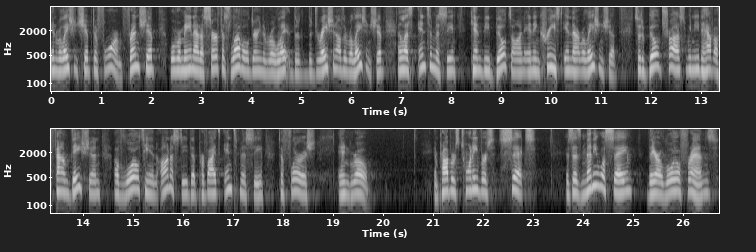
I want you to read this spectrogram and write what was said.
in relationship to form. Friendship will remain at a surface level during the, rela- the, the duration of the relationship unless intimacy can be built on and increased in that relationship. So, to build trust, we need to have a foundation of loyalty and honesty that provides intimacy to flourish and grow. In Proverbs 20, verse 6, it says, Many will say they are loyal friends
